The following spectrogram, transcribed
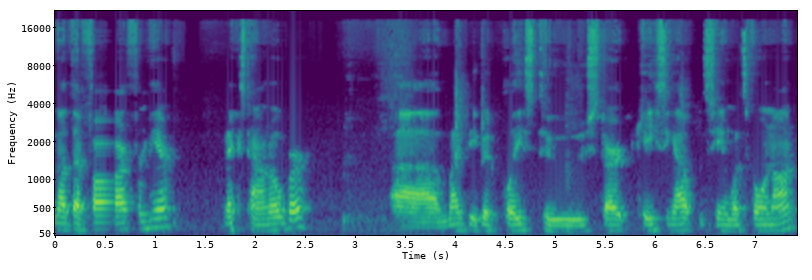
Not that far from here, next town over. Uh, might be a good place to start casing out and seeing what's going on.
